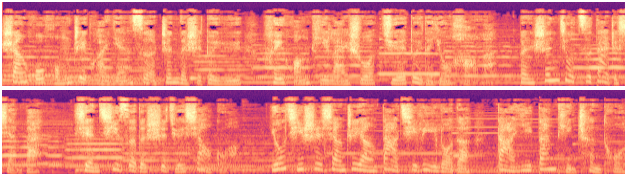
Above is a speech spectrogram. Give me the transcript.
珊瑚红这款颜色真的是对于黑黄皮来说绝对的友好了，本身就自带着显白、显气色的视觉效果，尤其是像这样大气利落的大衣单品衬托，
